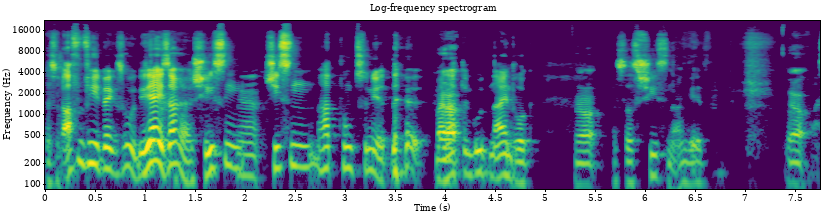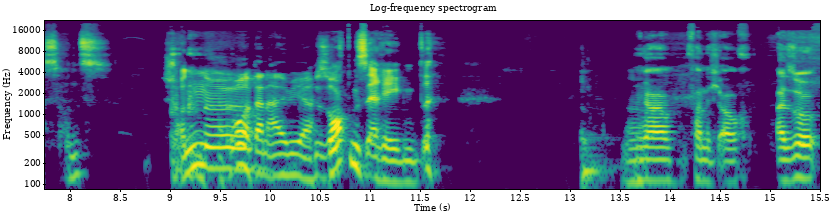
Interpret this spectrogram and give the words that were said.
Das Waffenfeedback ist gut. Ja, ich sage ja, Schießen, Ja. Schießen hat funktioniert. Man Ja. hat einen guten Eindruck, Ja, was das Schießen angeht. ja. Was sonst? Schon äh, Oh, dann Albia. besorgniserregend. Ja. ja, fand ich auch. Also,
